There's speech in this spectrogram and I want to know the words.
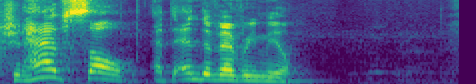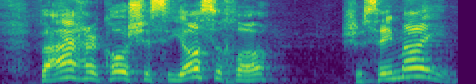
Should have salt at the end of every meal. Va'achar kol shesiyasecha, shesei mayim.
